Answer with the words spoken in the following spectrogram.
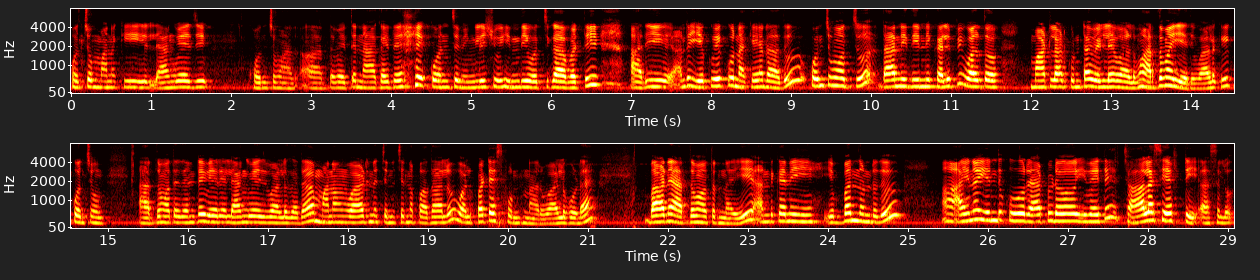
కొంచెం మనకి లాంగ్వేజ్ కొంచెం అర్థమైతే నాకైతే కొంచెం ఇంగ్లీషు హిందీ వచ్చు కాబట్టి అది అంటే ఎక్కువ ఎక్కువ నాకేం రాదు. కొంచెం వచ్చు. దాన్ని దీన్ని కలిపి వాళ్ళతో మాట్లాడుకుంటా వెళ్ళేవాళ్ళము. అర్థమయ్యేది. వాళ్ళకి కొంచెం అర్థమవుతుంది అంటే వేరే లాంగ్వేజ్ వాళ్ళు కదా మనం వాడిన చిన్న చిన్న పదాలు వాళ్ళు పట్టేసుకుంటున్నారు వాళ్ళు కూడా. బాగానే అర్థమవుతున్నాయి. అందుకని ఇబ్బంది ఉండదు అయినా ఎందుకు? ర్యాపిడో ఇవైతే చాలా సేఫ్టీ అసలు.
